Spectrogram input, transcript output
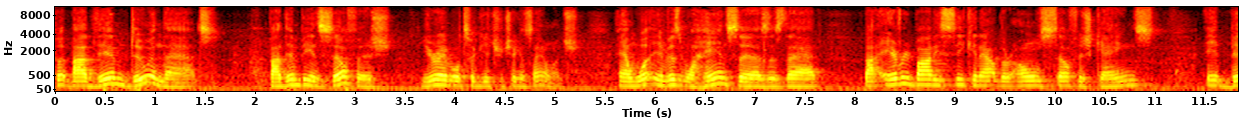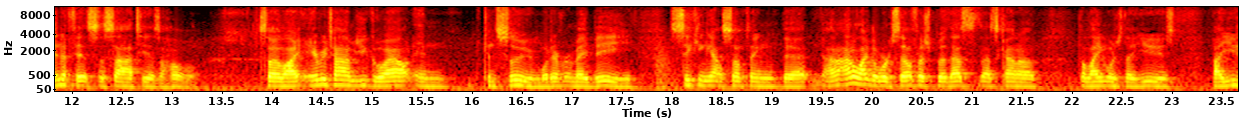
But by them doing that, by them being selfish, you're able to get your chicken sandwich. And what Invisible Hand says is that by everybody seeking out their own selfish gains, it benefits society as a whole. So, like every time you go out and consume whatever it may be, seeking out something that I don't like the word selfish, but that's that's kind of the language they use. By you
